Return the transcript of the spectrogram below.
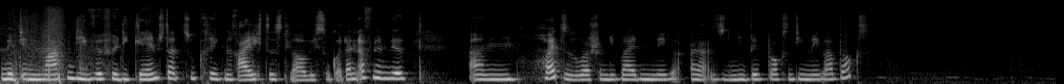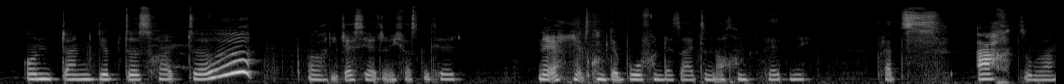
mit den Marken, die wir für die Games dazu kriegen, reicht es, glaube ich, sogar. Dann öffnen wir ähm, heute sogar schon die beiden Mega, äh, also die Big Box und die Mega Box. Und dann gibt es heute. Oh, die Jessie hätte mich fast gekillt. Ne, jetzt kommt der Bo von der Seite noch und fällt nicht. Platz 8 sogar.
